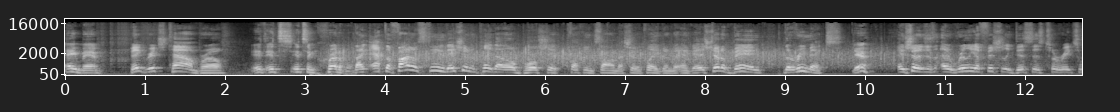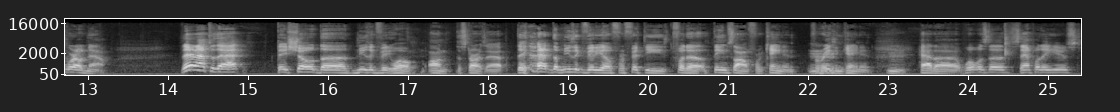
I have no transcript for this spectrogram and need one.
hey man, big rich town, bro. it, it's it's incredible. Like at the final scene, they shouldn't have played that old bullshit fucking song that should have played during the end. It should have been the remix. yeah. It should have just uh, really officially. This is Tariq's world now. Then after that, they showed the music video well, on the Starz app. They had the music video for fifty for the theme song for Kanan for Raising Kanan. Had a what was the sample they used?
